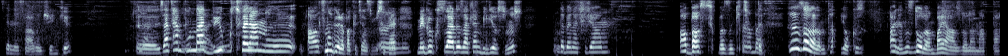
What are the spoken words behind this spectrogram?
Senin hesabın çünkü. Ee, zaten bunlar büyük kutu falan e, altına göre bakacağız bu sefer. Aynen. Mega kutularda zaten biliyorsunuz. Bunu da ben açacağım. Aa bas çık bazınki Aa, çıktı. bas. Hızlı olalım. Ta- Yok hız Aynen hızlı olalım. Bayağı hızlı olalım hatta.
